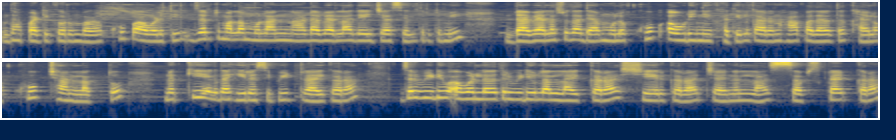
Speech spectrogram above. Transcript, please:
धपाटी करून बघा. खूप आवडतील. जर तुम्हाला मुलांना डब्याला द्यायचे असेल तर तुम्ही डब्यालासुद्धा द्या. मुलं खूप आवडीने खातील कारण हा पदार्थ खायला खूप छान लागतो. नक्की एकदा ही रेसिपी ट्राय करा. जर व्हिडिओ आवडलं तर व्हिडिओला लाईक करा शेअर करा चॅनलला सबस्क्राईब करा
